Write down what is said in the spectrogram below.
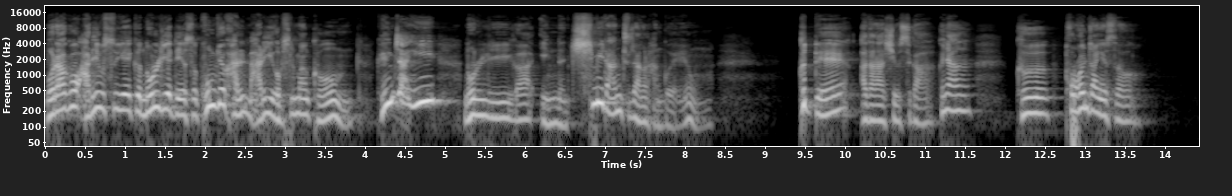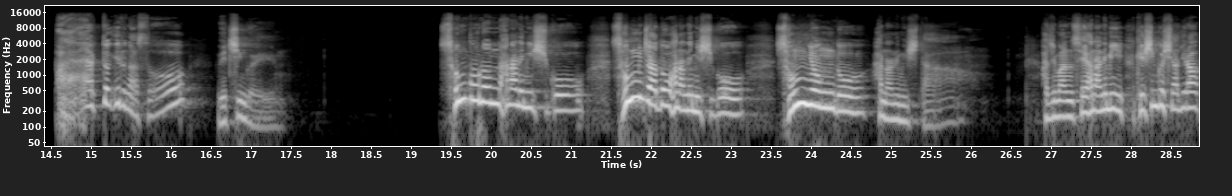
뭐라고 아리우스의 그 논리에 대해서 공격할 말이 없을 만큼 굉장히 논리가 있는 치밀한 주장을 한 거예요. 그때 아다나시우스가 그냥 그 토론장에서 벌떡 일어나서 외친 거예요. 성부는 하나님이시고 성자도 하나님이시고 성령도 하나님이시다. 하지만 세 하나님이 계신 것이 아니라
